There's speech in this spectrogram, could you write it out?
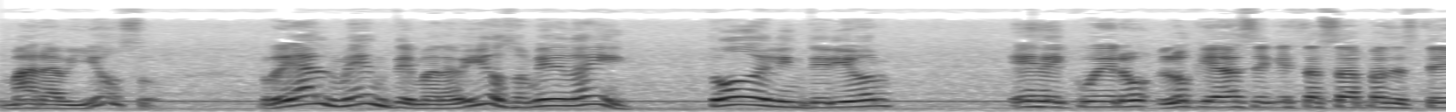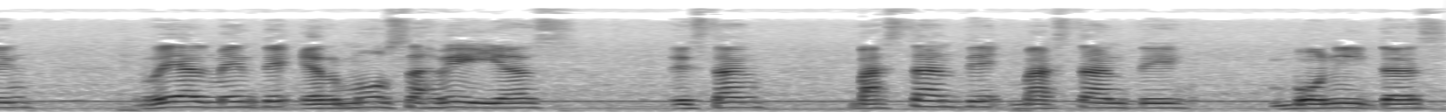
maravilloso. Realmente maravilloso. Miren ahí. Todo el interior es de cuero. Lo que hace que estas zapas estén realmente hermosas, bellas. Están bastante, bastante bonitas.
